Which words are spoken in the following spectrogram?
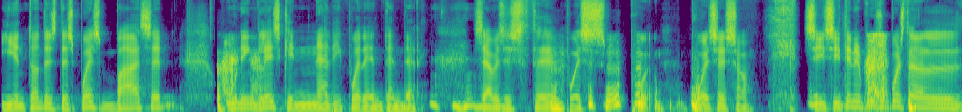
y entonces después va a ser un inglés que nadie puede entender. ¿Sabes? Este, pues, pu- pues eso. Si, si tienen presupuesto el,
